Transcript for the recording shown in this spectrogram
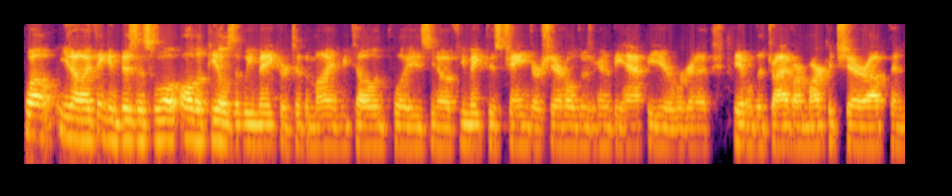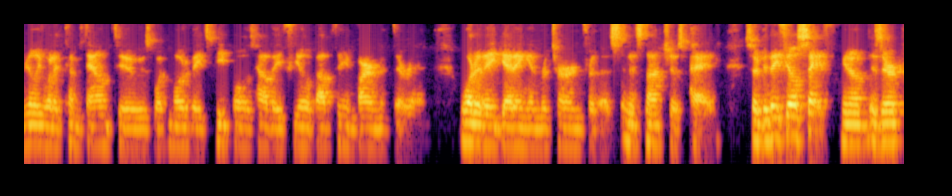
Well, you know, I think in business, all the appeals that we make are to the mind. We tell employees, you know, if you make this change, our shareholders are going to be happy, or we're going to be able to drive our market share up. And really, what it comes down to is what motivates people is how they feel about the environment they're in what are they getting in return for this? And it's not just pay. So do they feel safe? You know, is there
